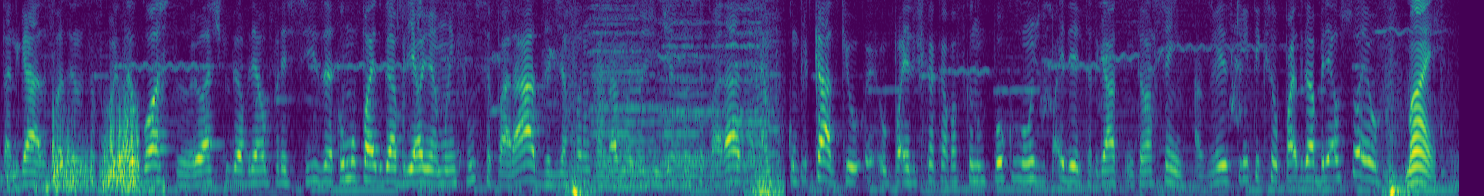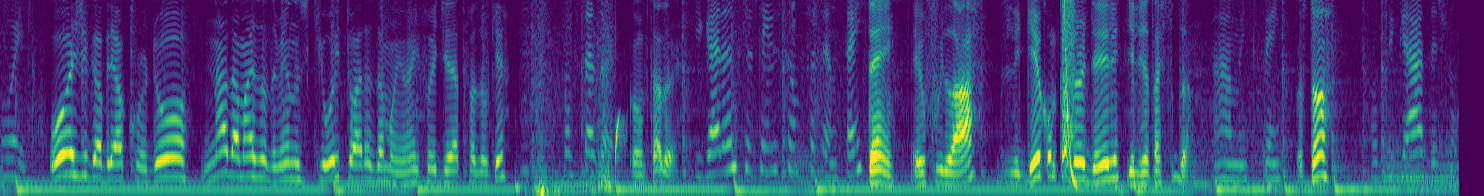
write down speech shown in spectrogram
tá ligado? Fazendo essas coisas. Eu gosto, eu acho que o Gabriel precisa. Como o pai do Gabriel e minha mãe são separados, eles já foram casados, mas hoje em dia são separados, é um pouco complicado, porque o, o pai ele fica acaba ficando um pouco longe do pai dele, tá ligado? Então, assim, às vezes quem tem que ser o pai do Gabriel sou eu. Mãe. Oi. Hoje o Gabriel acordou nada mais nada menos que 8 horas da manhã e foi direto fazer o quê? Computador. Computador. E garanto que ele tem lição pra fazer, não tem? Tem. Eu fui lá, desliguei o computador dele e ele já tá estudando. Ah, muito bem. Gostou? Obrigada, João.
